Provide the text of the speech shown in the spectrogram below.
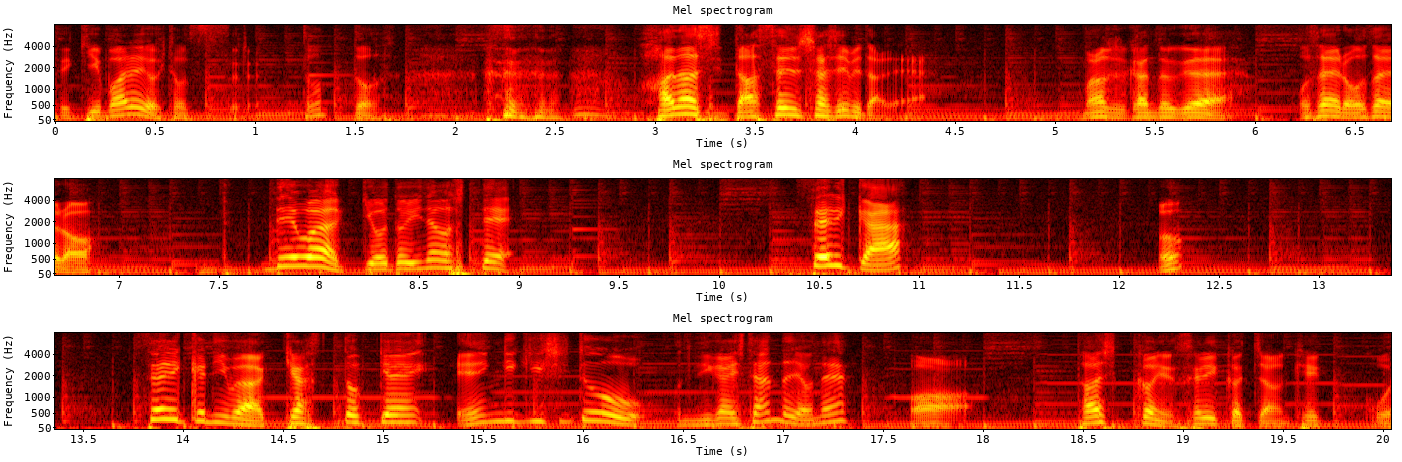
咳払いを一つする。ちょっと 話脱線し始めたね。マラカ監督抑えろ抑えろ。では気を取り直して。セリカ？セリカにはキャスト兼演劇指導をお願いしたんだよね。ああ。確かにセリカちゃん結構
